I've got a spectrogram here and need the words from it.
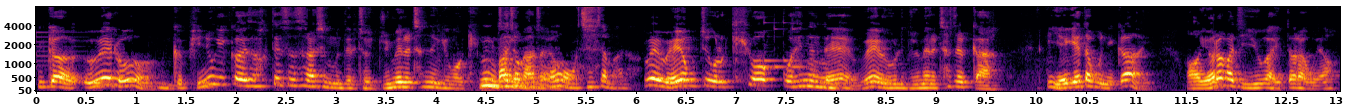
그러니까 의외로 그 비뇨기과에서 확대 수술하신 분들이 저희 뉴멘을 찾는 경우가 굉장히 음, 맞아, 맞아. 많아요. 어, 진짜 많아. 왜 외형적으로 키웠고 했는데 왜 우리 뉴멘을 찾을까? 이 얘기하다 보니까 어, 여러 가지 이유가 있더라고요.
